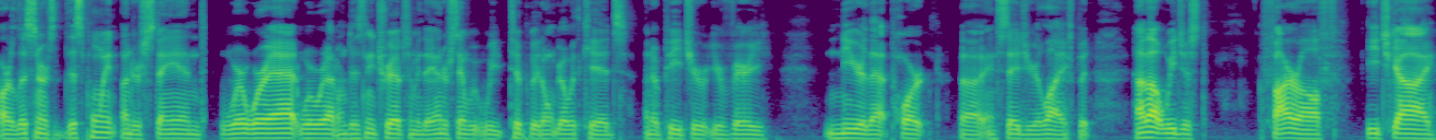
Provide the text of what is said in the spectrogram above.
our listeners at this point understand where we're at, where we're at on Disney trips. I mean, they understand we, we typically don't go with kids. I know Pete, you're you're very near that part uh, and stage of your life, but how about we just fire off each guy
